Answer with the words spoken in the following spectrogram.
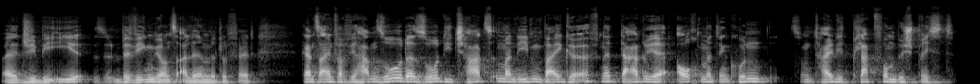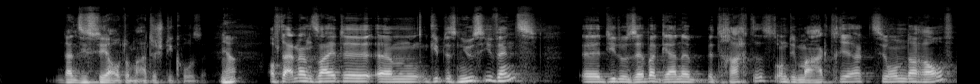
bei GBE bewegen wir uns alle im Mittelfeld. Ganz einfach, wir haben so oder so die Charts immer nebenbei geöffnet, da du ja auch mit den Kunden zum Teil die Plattform besprichst. Dann siehst du ja automatisch die Kurse. Ja. Auf der anderen Seite ähm, gibt es News-Events, äh, die du selber gerne betrachtest und die Marktreaktion darauf.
